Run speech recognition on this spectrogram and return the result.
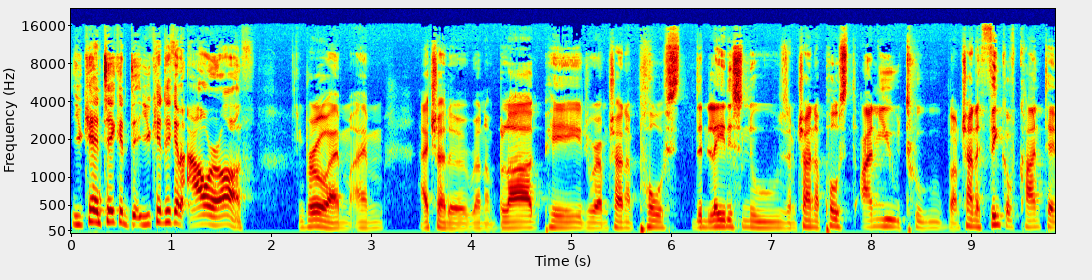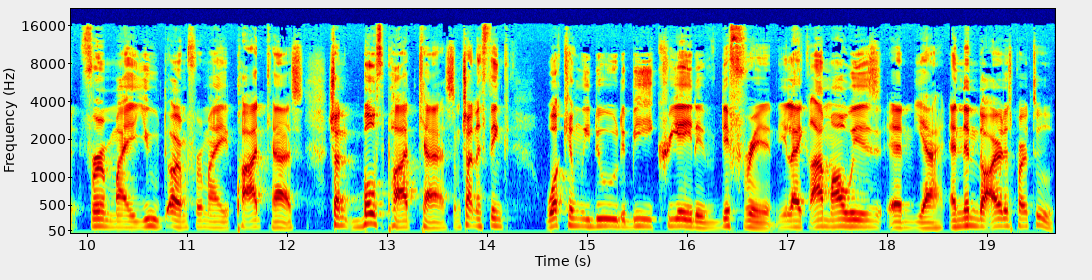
you can't take a d- you can't take an hour off. bro i'm i'm i try to run a blog page where i'm trying to post the latest news i'm trying to post on youtube i'm trying to think of content for my you um for my podcast trying both podcasts i'm trying to think what can we do to be creative different like i'm always and yeah and then the artist part too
